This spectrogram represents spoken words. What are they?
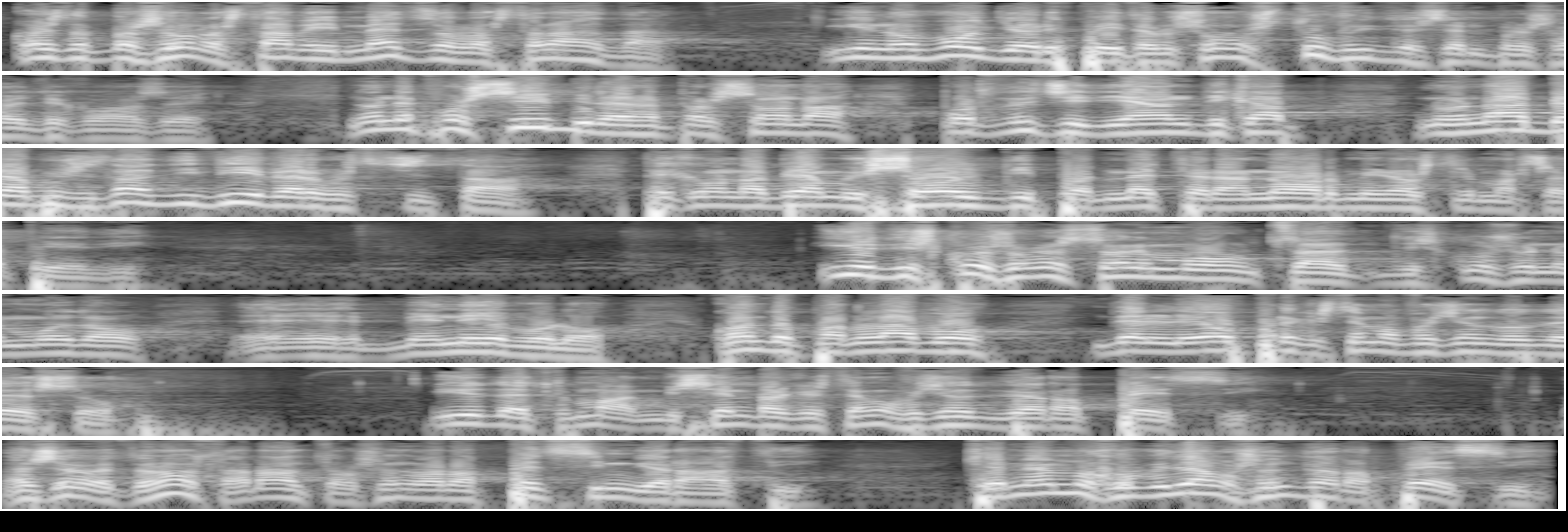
Questa persona stava in mezzo alla strada. Io non voglio ripetere, sono stufo di sempre le solite cose. Non è possibile che una persona portatrice di handicap non abbia la possibilità di vivere in questa città, perché non abbiamo i soldi per mettere a norma i nostri marciapiedi. Io ho discusso il professore Monza, discusso in modo eh, benevolo, quando parlavo delle opere che stiamo facendo adesso. Io ho detto, ma mi sembra che stiamo facendo dei rappezzi. La signora ha detto, no, Taranto, sono rappezzi mirati. Chiamiamolo come vediamo, sono dei rappezzi.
